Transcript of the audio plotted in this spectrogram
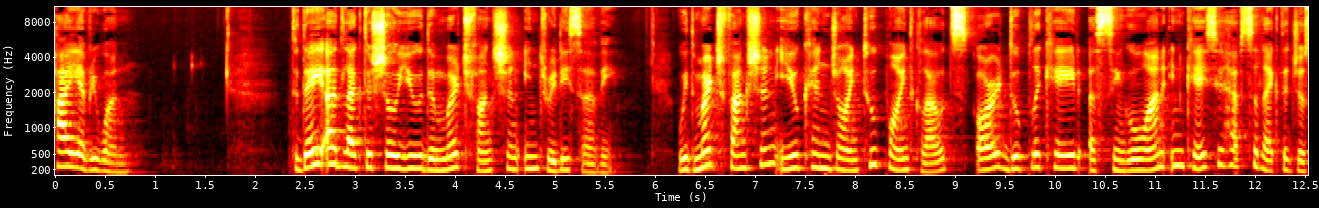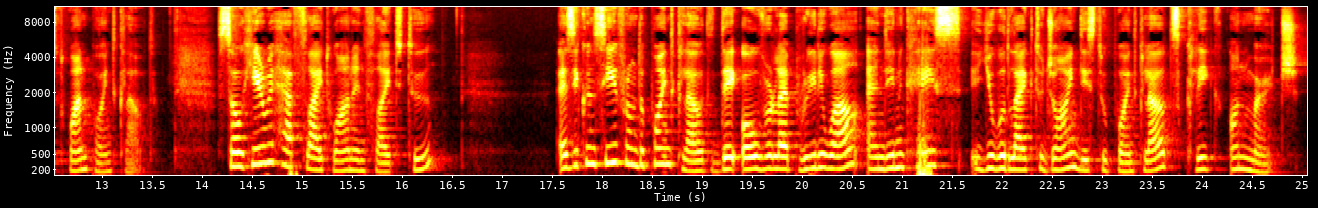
Hi everyone! Today I'd like to show you the merge function in 3Dsurvey. With merge function you can join two point clouds or duplicate a single one in case you have selected just one point cloud. So here we have flight 1 and flight 2. As you can see from the point cloud, they overlap really well and in case you would like to join these two point clouds, click on merge.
